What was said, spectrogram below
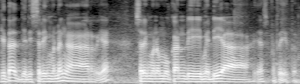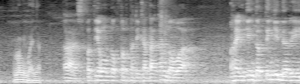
kita jadi sering mendengar ya, sering menemukan di media ya seperti itu. Memang banyak. Ah, seperti yang dokter tadi katakan bahwa ranking tertinggi dari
